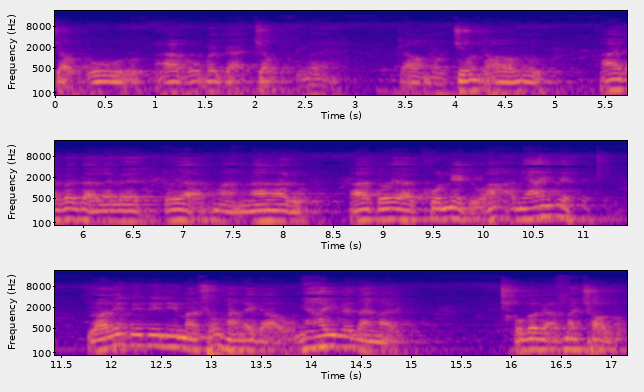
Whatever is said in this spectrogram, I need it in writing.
ကြောက်ဟိုအာဟိုဘက်ကကြောက်လဲတောင်းမကျွန်းတောင်းလို့ဟာတစ်ဘက်ကလည်းပဲတောရအမှန်ငါတို့ဟာတောရခုနှစ်တို့ဟာအများကြီးပဲရွာလေးသေးသေးလေးမှာဆုံးခံလိုက်တာကိုအများကြီးပဲတန်ဃာတွေဟိုဘက်ကအမှတ်6တို့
